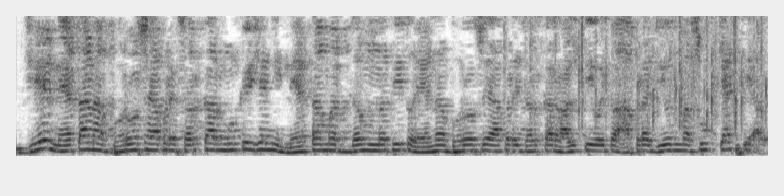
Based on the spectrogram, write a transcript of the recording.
જે નેતાના ભરોસે આપણે સરકાર મૂકી છે એની નેતામાં દમ નથી, તો એના ભરોસે આપણે સરકાર હાલતી હોય તો આપણા જીવનમાં સુખ ક્યાંથી આવે?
